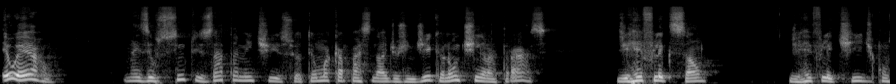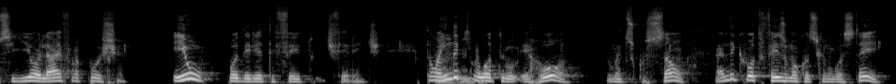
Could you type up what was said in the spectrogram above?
eu erro. Mas eu sinto exatamente isso. Eu tenho uma capacidade hoje em dia que eu não tinha lá atrás de reflexão, de refletir, de conseguir olhar e falar, poxa, eu poderia ter feito diferente. Então, ainda uhum. que o outro errou numa discussão, ainda que o outro fez uma coisa que eu não gostei,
